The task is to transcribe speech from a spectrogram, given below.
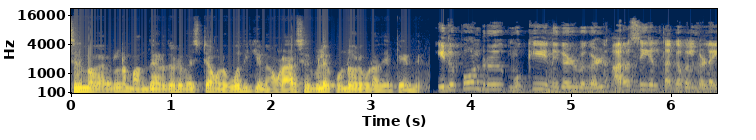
சினிமாக்காரர்கள் நம்ம அந்த இடத்தோட வச்சுட்டு அவங்கள ஒதுக்கணும். அவங்கள அரசியலுக்குள்ளே கொண்டு வரக்கூடாது எப்பயுமே. இதுபோன்று முக்கிய நிகழ்வுகள் அரசியல் தகவல்களை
